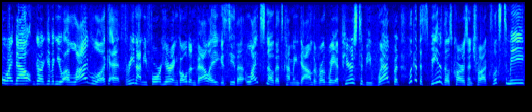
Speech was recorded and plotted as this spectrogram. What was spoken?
Well, right now, we're giving you a live look at 394 here in Golden Valley. You can see the light snow that's coming down. The roadway appears to be wet, but look at the speed of those cars and trucks. Looks to me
